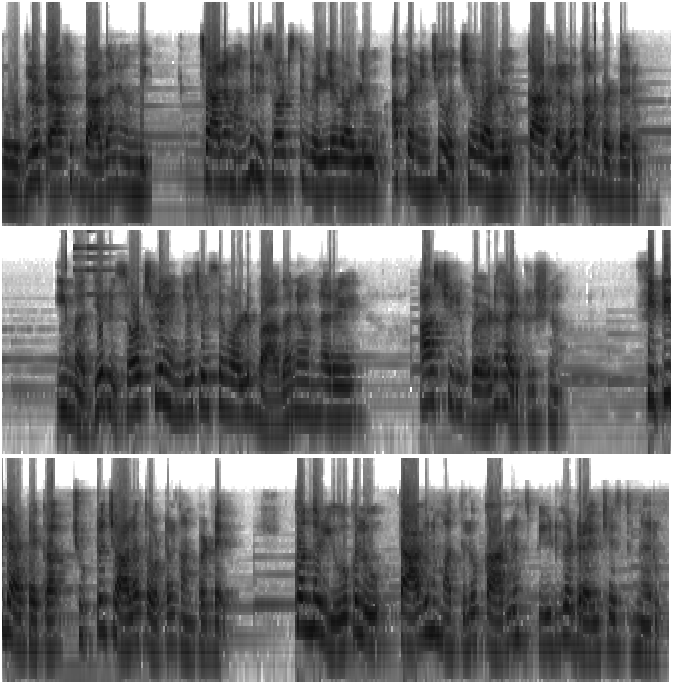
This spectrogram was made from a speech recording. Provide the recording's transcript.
రోడ్లో ట్రాఫిక్ బాగానే ఉంది. చాలా మంది రిసార్ట్స్కి వెళ్ళేవాళ్ళు అక్కడి నుంచి వచ్చేవాళ్ళు కార్లలో కనపడ్డారు. ఈ మధ్య రిసార్ట్స్లో ఎంజాయ్ చేసేవాళ్ళు బాగానే ఉన్నారే? ఆశ్చర్యపోయాడు హరికృష్ణ. సిటీ దాటాక చుట్టూ చాలా తోటలు కనపడ్డాయి. కొందరు యువకులు తాగిన మత్తులో కార్లను స్పీడ్గా డ్రైవ్ చేస్తున్నారు.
